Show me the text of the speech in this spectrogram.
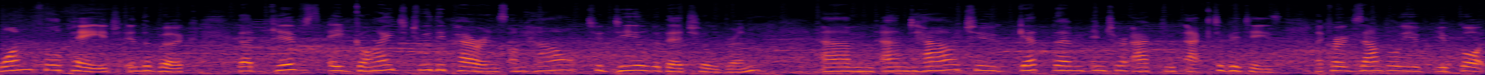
one full page in the book that gives a guide to the parents on how to deal with their children. Um, and how to get them interact with activities. Like, for example, you've, you've got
